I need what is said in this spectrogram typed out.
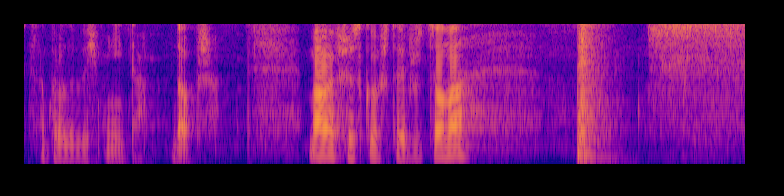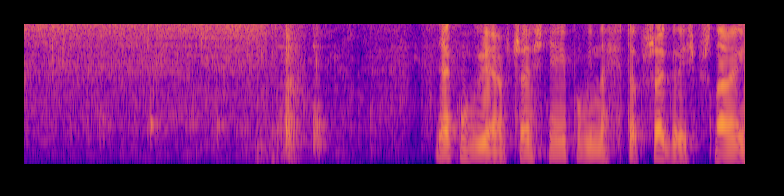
Jest naprawdę wyśmienita. Dobrze. Mamy wszystko już tutaj wrzucone. Jak mówiłem wcześniej, powinno się to przegryźć przynajmniej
